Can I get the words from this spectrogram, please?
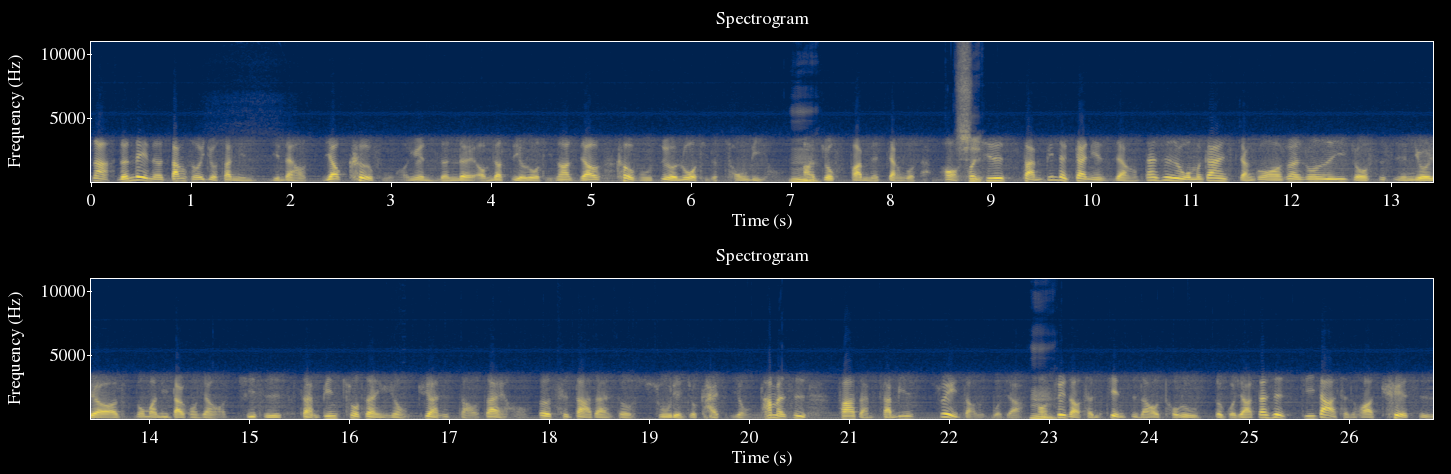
那人类呢？当时一九三零年代哈，只要克服因为人类我们叫自由落体，那只要克服自由落体的冲力嗯啊，就发明了降落伞。哦，所以其实伞兵的概念是这样。但是我们刚才讲过哦，虽然说是一九四四年六月六诺曼底大空降哦，其实伞兵作战运用居然是早在哦二次大战的时候，苏联就开始用。他们是发展伞兵。最早的国家哦，最早曾建制然后投入的国家，但是集大成的话却是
